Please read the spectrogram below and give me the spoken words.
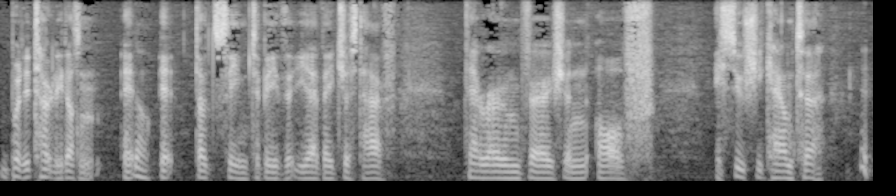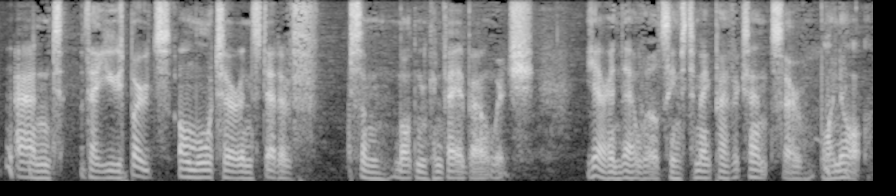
But it totally doesn't. It No. it does seem to be that yeah, they just have their own version of a sushi counter, and they use boats on water instead of some modern conveyor belt, which yeah, in their world seems to make perfect sense. So why not?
